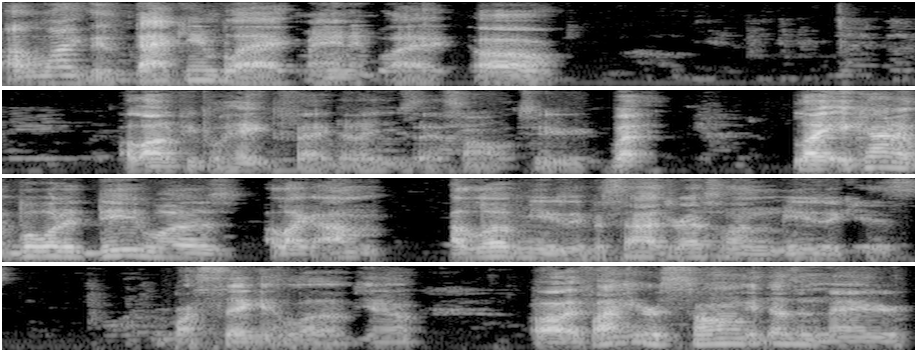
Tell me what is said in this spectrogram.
I like this Back in Black, Man in Black. Uh, a lot of people hate the fact that I use that song too, but like it kind of. But what it did was like I'm I love music. Besides wrestling, music is my second love. You know, uh, if I hear a song, it doesn't matter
